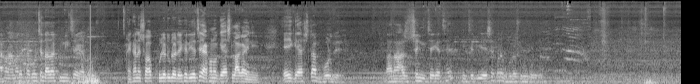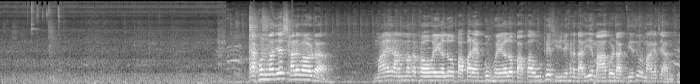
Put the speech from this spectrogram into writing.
এখন আমাদের আমাদেরটা করছে দাদা একটু নিচে গেল। এখানে সব খুলে টুলে রেখে দিয়েছে এখনও গ্যাস লাগায়নি। এই গ্যাসটা ভরবে। দাদা আসছে, নিচে গেছে, নিচে দিয়ে এসে পরে ভরা শুরু করবে। এখন বাজে সাড়ে বারোটা। মায়ের আম মাখা খাওয়া হয়ে গেল, পাপার এক ঘুম হয়ে গেল, পাপা উঠে সিঁড়ির এখানে দাঁড়িয়ে মা করে ডাক দিয়েছে, ওর মা গেছে আনতে।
